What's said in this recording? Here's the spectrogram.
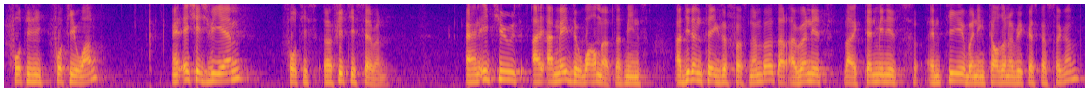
40, 41. And HHVM, 40, uh, 57. And it used, I, I made the warm-up. That means I didn't take the first numbers. I, I ran it like 10 minutes empty, running 1,000 requests per second.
